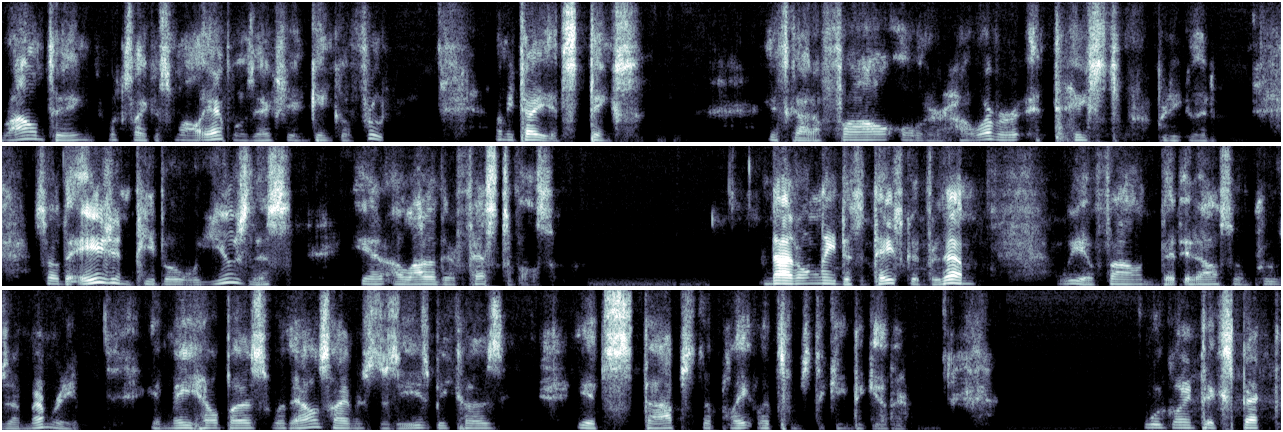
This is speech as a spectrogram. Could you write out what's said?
round thing, looks like a small apple, is actually a ginkgo fruit. Let me tell you, it stinks. It's got a foul odor. However, it tastes pretty good. So the Asian people will use this in a lot of their festivals. Not only does it taste good for them, we have found that it also improves our memory. It may help us with Alzheimer's disease because it stops the platelets from sticking together. We're going to expect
